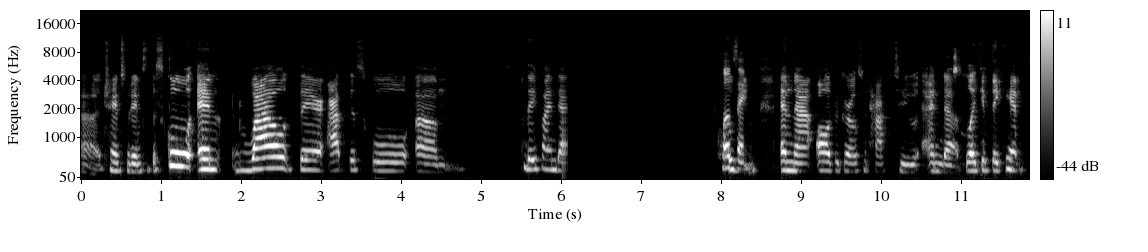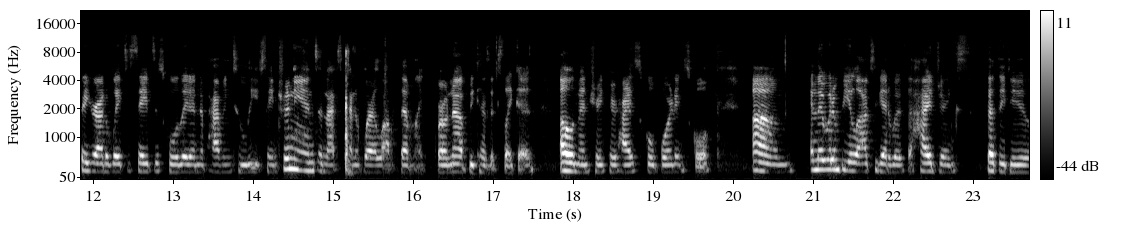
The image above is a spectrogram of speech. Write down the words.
uh, transferred into the school and while they're at the school um they find out closing and that all the girls would have to end up like if they can't figure out a way to save the school they'd end up having to leave st trinian's and that's kind of where a lot of them like grown up because it's like a elementary through high school boarding school. Um, and they wouldn't be allowed to get away with the hijinks that they do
